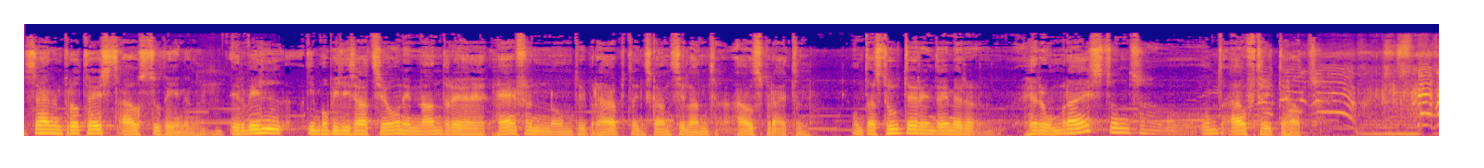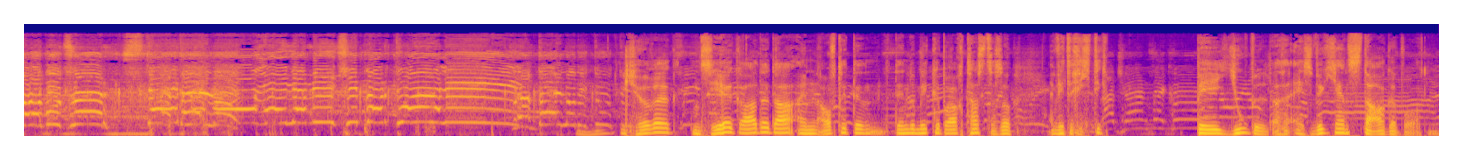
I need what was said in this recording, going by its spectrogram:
seinen Protest auszudehnen. Mhm. Er will die Mobilisation in andere Häfen und überhaupt ins ganze Land ausbreiten. Und das tut er, indem er herumreist und, und Auftritte hat. Ich höre und sehe gerade da einen Auftritt, den, den, du mitgebracht hast. Also er wird richtig bejubelt. Also er ist wirklich ein Star geworden.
